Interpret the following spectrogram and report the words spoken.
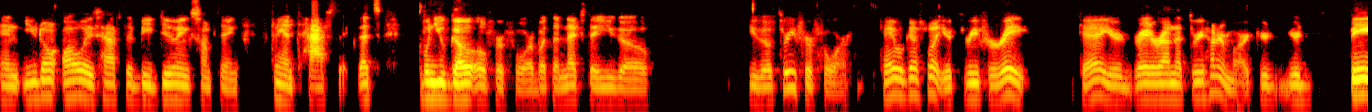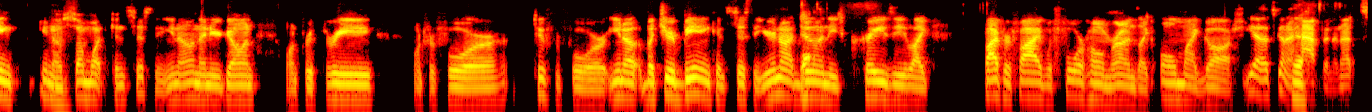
and you don't always have to be doing something fantastic. That's when you go 0 for 4, but the next day you go, you go 3 for 4. Okay, well, guess what? You're 3 for 8. Okay, you're right around that 300 mark. You're you're being, you know, Mm. somewhat consistent. You know, and then you're going one for three, one for four, two for four. You know, but you're being consistent. You're not Yeah. doing these crazy like five for five with four home runs, like, oh my gosh. Yeah, that's going to Yeah. happen and that's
